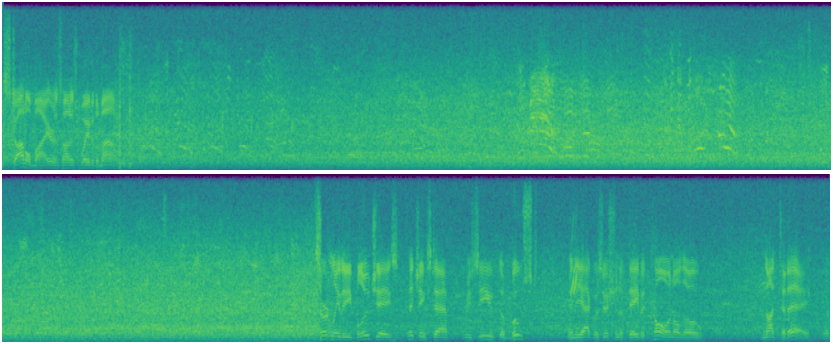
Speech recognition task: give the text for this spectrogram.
And Stottlemyre is on his way to the mound. Certainly the Blue Jays pitching staff received a boost in the acquisition of David Cone, although not today with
